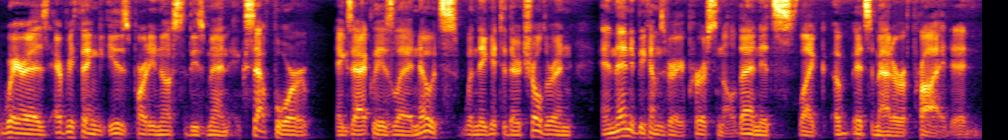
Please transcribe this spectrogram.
whereas everything is party nos to these men, except for exactly as Leah notes, when they get to their children, and then it becomes very personal. Then it's like a, it's a matter of pride, and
